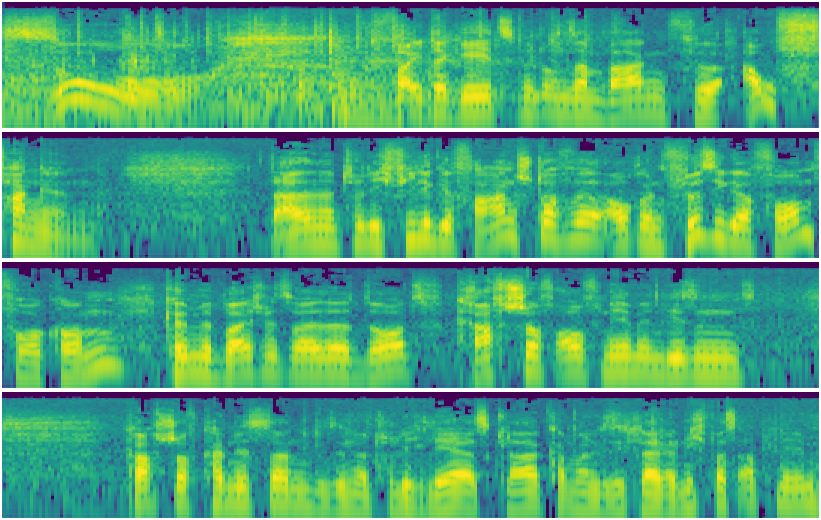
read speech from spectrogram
So, weiter geht's mit unserem Wagen für Auffangen. Da natürlich viele Gefahrenstoffe auch in flüssiger Form vorkommen, können wir beispielsweise dort Kraftstoff aufnehmen in diesen Kraftstoffkanistern. Die sind natürlich leer, ist klar, kann man sich leider nicht was abnehmen.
